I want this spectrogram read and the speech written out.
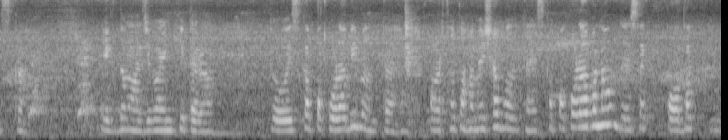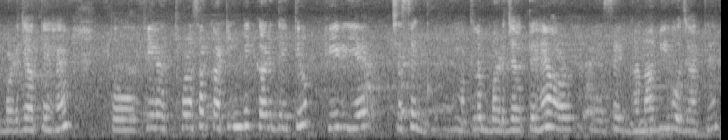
इसका। एकदम अजवाइन की तरह। तो इसका पकोड़ा भी बनता है। पार्था तो हमेशा बोलता है, इसका पकोड़ा बनाओ, जैसे पौधा बढ़ जाते हैं। तो फिर थोड़ा सा कटिंग भी कर देती हूँ, फिर ये अच्छे से मतलब बढ़ जाते हैं और ऐसे घना भी हो जाते हैं।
